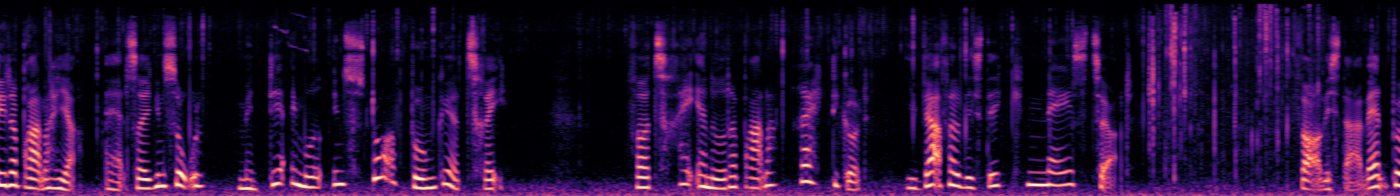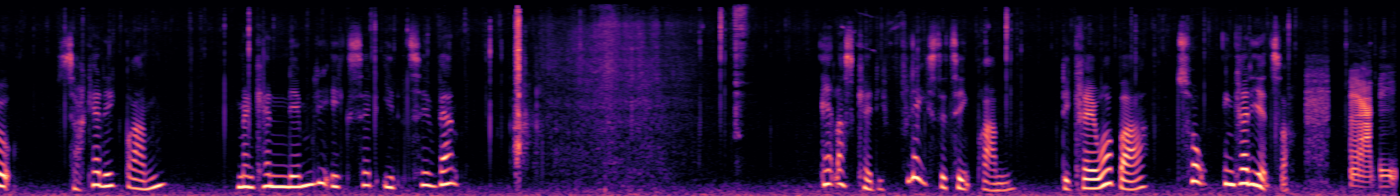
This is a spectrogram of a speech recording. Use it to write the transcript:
det, der brænder her, er altså ikke en sol, men derimod en stor bunke af træ. For træ er noget, der brænder rigtig godt. I hvert fald, hvis det er knastørt. For hvis der er vand på, så kan det ikke brænde. Man kan nemlig ikke sætte ild til vand. Ellers kan de fleste ting brænde. Det kræver bare to ingredienser. Er det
